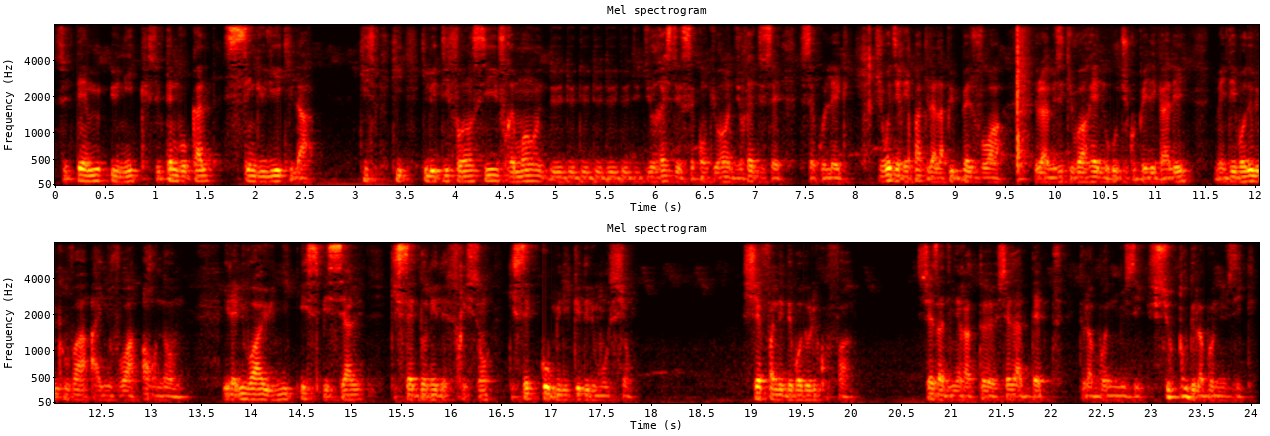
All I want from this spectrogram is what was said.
ce thème unique, ce thème vocal singulier qu'il a. Qui, le différencie vraiment du reste de ses concurrents, du reste de ses, collègues. Je ne vous dirai pas qu'il a la plus belle voix de la musique ivoirienne ou du coupé décalé, mais Bordeaux Likoufa a une voix hors norme. Il a une voix unique et spéciale qui sait donner des frissons, qui sait communiquer de l'émotion. Chers fans de Bordeaux Koufa, chers admirateurs, chers adeptes de la bonne musique, surtout de la bonne musique,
